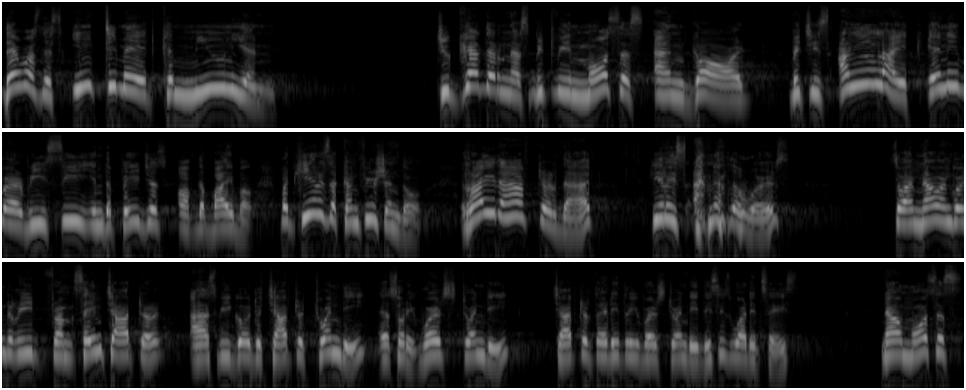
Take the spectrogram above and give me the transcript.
There was this intimate communion, togetherness between Moses and God, which is unlike anywhere we see in the pages of the Bible. But here is a confusion though. Right after that, here is another verse. So I'm now I'm going to read from same chapter as we go to chapter 20, uh, sorry, verse 20, chapter 33, verse 20. This is what it says. Now, Moses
